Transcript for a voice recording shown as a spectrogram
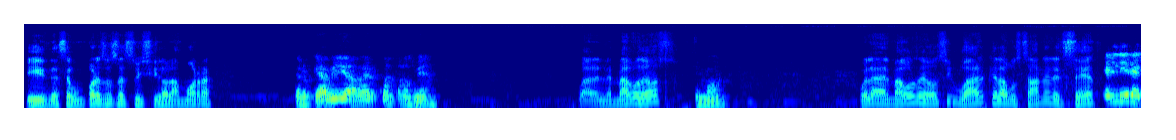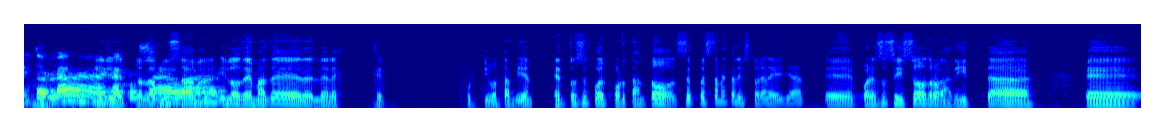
Y de según por eso se suicidó la morra. ¿Pero qué había? A ver, cuéntanos bien, ¿Cuál? ¿El del mago de Oz? Simón. Pues la del mago de Oz igual, que la abusaban en el set. El director la, El la director la acosaba. abusaba y los demás de- de- del ejecutivo también. Entonces, pues por tanto, supuestamente la historia de ella, eh, por eso se hizo drogadita eh,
